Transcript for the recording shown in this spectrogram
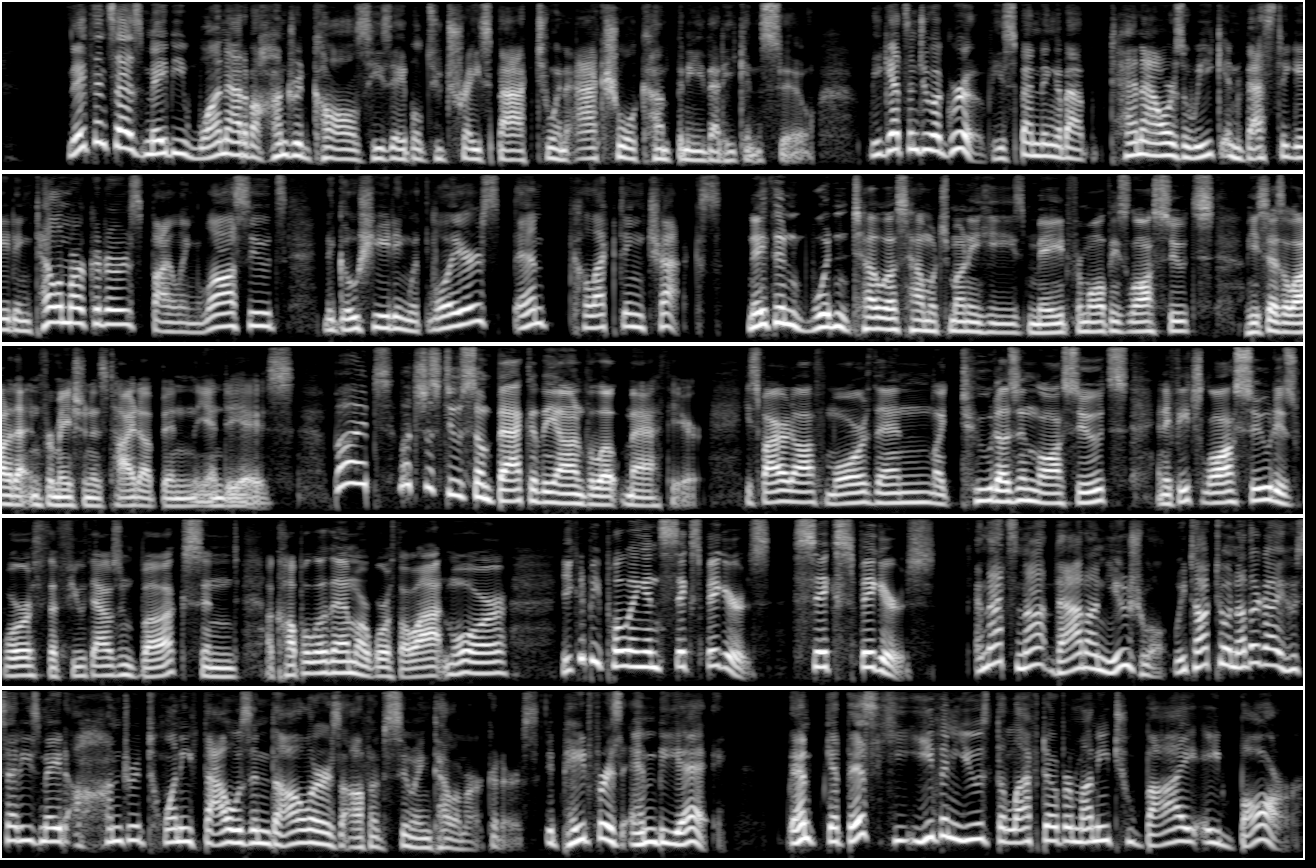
Nathan says maybe one out of a hundred calls he's able to trace back to an actual company that he can sue. He gets into a groove. He's spending about 10 hours a week investigating telemarketers, filing lawsuits, negotiating with lawyers, and collecting checks. Nathan wouldn't tell us how much money he's made from all these lawsuits. He says a lot of that information is tied up in the NDAs. But let's just do some back of the envelope math here. He's fired off more than like two dozen lawsuits, and if each lawsuit is worth a few thousand bucks and a couple of them are worth a lot more, he could be pulling in six figures. Six figures. And that's not that unusual. We talked to another guy who said he's made $120,000 off of suing telemarketers. It paid for his MBA. And get this, he even used the leftover money to buy a bar.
